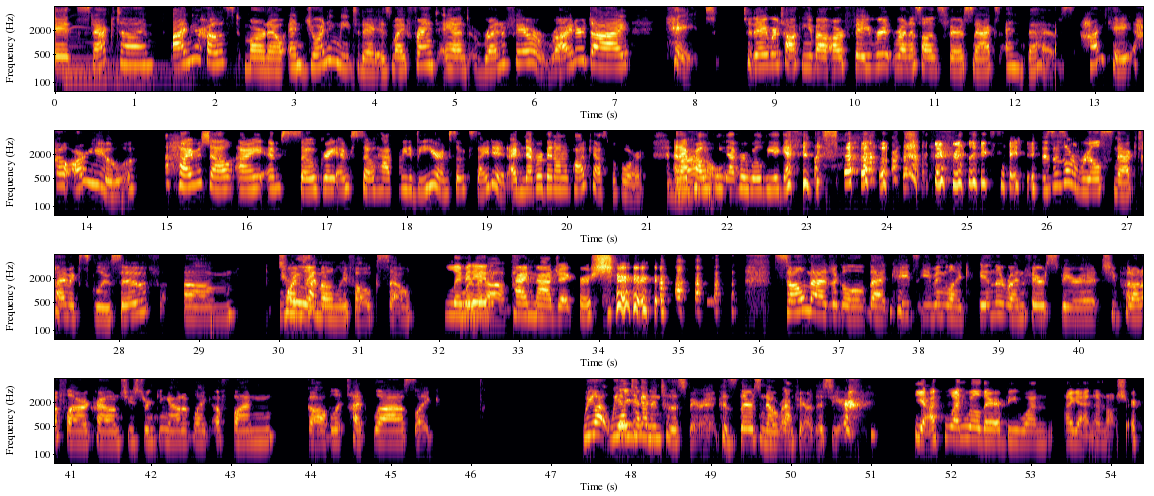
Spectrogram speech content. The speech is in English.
It's snack time. I'm your host, Marno, and joining me today is my friend and Ren Fair ride or die, Kate. Today we're talking about our favorite Renaissance Fair snacks and bevs. Hi, Kate. How are you? Hi, Michelle. I am so great. I'm so happy to be here. I'm so excited. I've never been on a podcast before, and wow. I probably never will be again. so I'm really excited. This is a real snack time exclusive. Um, Truly. one time only, folks. So limited time magic for sure. so magical that Kate's even like in the Ren Fair spirit. She put on a flower crown. She's drinking out of like a fun goblet type glass. Like we got we have to get into the spirit because there's no Ren Fair this year. Yeah, when will there be one again? I'm not sure.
